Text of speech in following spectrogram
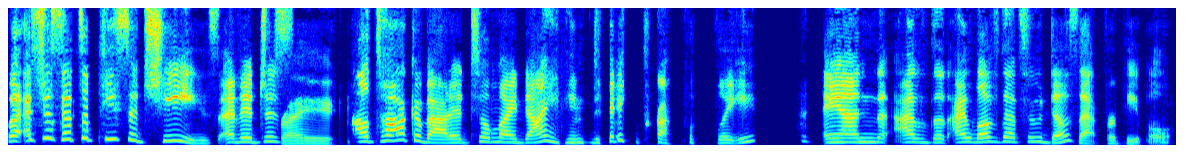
But it's just that's a piece of cheese, and it just right. I'll talk about it till my dying day, probably. And I I love that food does that for people.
